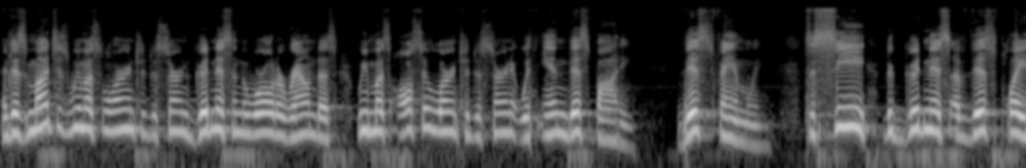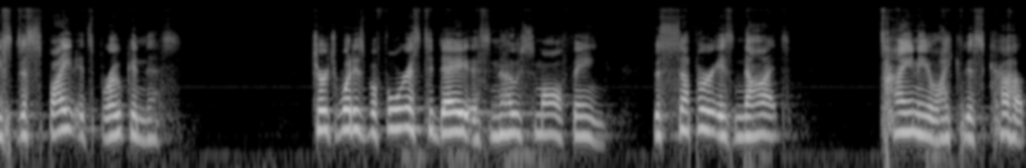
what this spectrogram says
And as much as we must learn to discern goodness in the world around us, we must also learn to discern it within this body, this family, to see the goodness of this place despite its brokenness. Church, what is before us today is no small thing. The supper is not tiny like this cup,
